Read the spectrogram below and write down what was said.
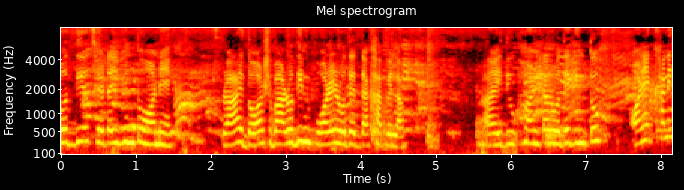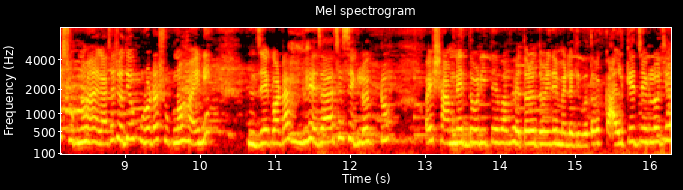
রোদ দিয়েছে, এটাই কিন্তু অনেক। প্রায় দশ বারো দিন পরে রোদের দেখা পেলাম। আর এই দু ঘণ্টা রোদে কিন্তু অনেকখানি শুকনো হয়ে গেছে, যদিও পুরোটা শুকনো হয়নি। যে কটা ভেজা আছে সেগুলো একটু ওই সামনের দড়িতে বা ভেতরের দড়িতে মেলে দিব। তবে কালকে যেগুলো যে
